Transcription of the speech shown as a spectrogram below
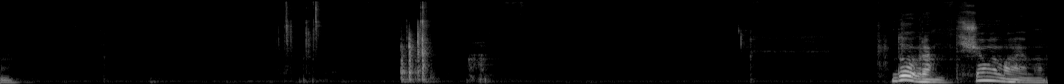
М. Добре, що ми маємо?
